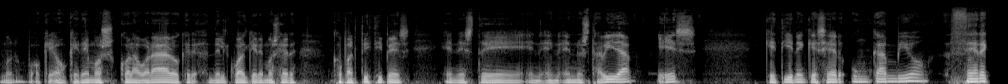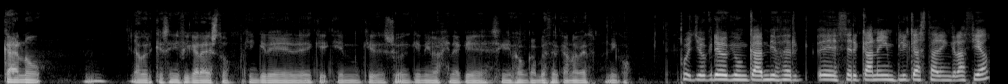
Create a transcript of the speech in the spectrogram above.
bueno o que o queremos colaborar o del cual queremos ser copartícipes en este en, nuestra vida es que tiene que ser un cambio cercano. ¿Mm? a ver qué significará esto quién quiere quién, quién, quién imagina que significa un cambio cercano a ver Nico. Pues yo creo que un cambio eh, cercano implica estar en gracia,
